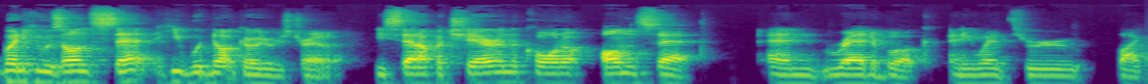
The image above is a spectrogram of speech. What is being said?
When he was on set, he would not go to his trailer. He set up a chair in the corner on set and read a book, and he went through like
